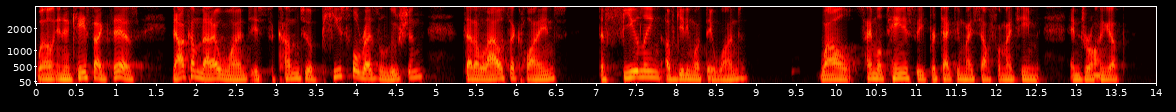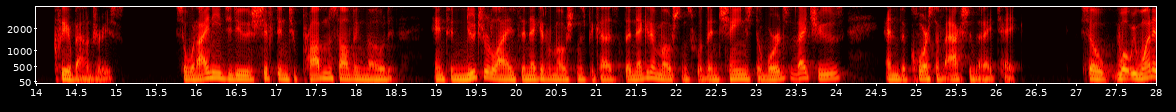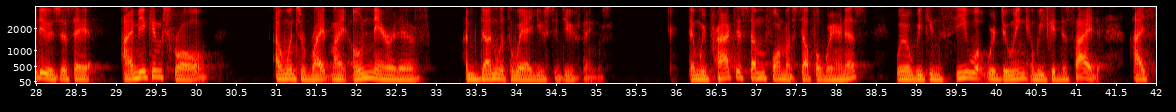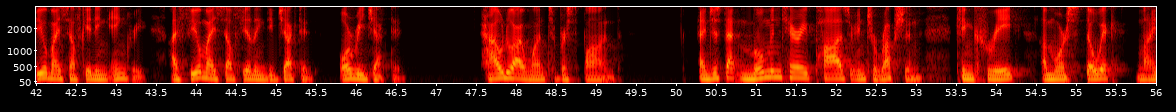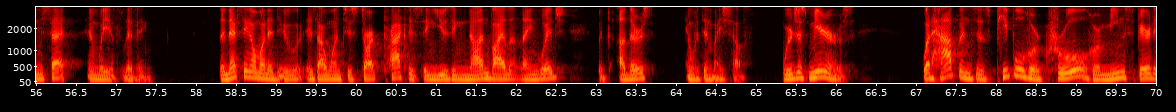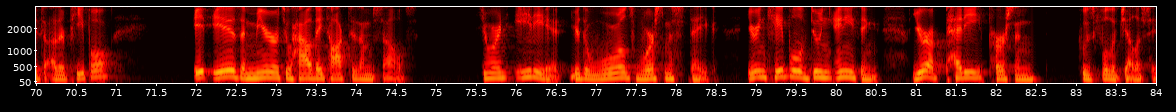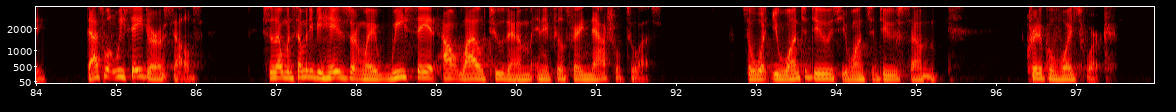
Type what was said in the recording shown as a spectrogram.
Well, in a case like this, the outcome that I want is to come to a peaceful resolution that allows the clients the feeling of getting what they want while simultaneously protecting myself and my team and drawing up clear boundaries. So, what I need to do is shift into problem solving mode and to neutralize the negative emotions because the negative emotions will then change the words that I choose and the course of action that I take. So, what we want to do is just say, I'm in control. I want to write my own narrative. I'm done with the way I used to do things. Then we practice some form of self awareness where we can see what we're doing and we can decide. I feel myself getting angry. I feel myself feeling dejected or rejected. How do I want to respond? And just that momentary pause or interruption can create a more stoic mindset and way of living. The next thing I want to do is I want to start practicing using nonviolent language with others and within myself. We're just mirrors. What happens is people who are cruel, who are mean spirited to other people, It is a mirror to how they talk to themselves. You're an idiot. You're the world's worst mistake. You're incapable of doing anything. You're a petty person who's full of jealousy. That's what we say to ourselves. So that when somebody behaves a certain way, we say it out loud to them and it feels very natural to us. So, what you want to do is you want to do some critical voice work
